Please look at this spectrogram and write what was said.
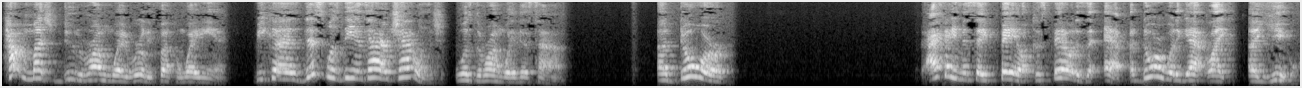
how much do the runway really fucking weigh in? Because this was the entire challenge was the runway this time. Adore, I can't even say failed because failed is an F. Adore would have got like a U.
